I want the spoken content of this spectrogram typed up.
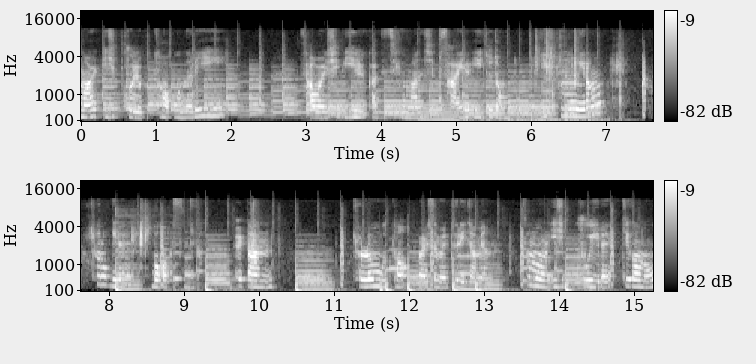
3월 29일부터 오늘이 4월 12일까지 지금 한 14일, 2주 정도 이 분홍이랑 초록이를 먹어봤습니다. 일단 결론부터 말씀을 드리자면 3월 29일에 찍어놓은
